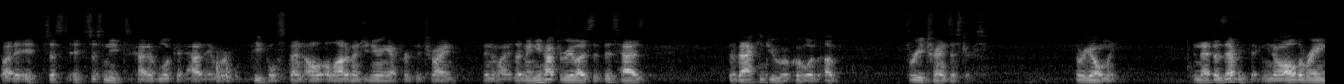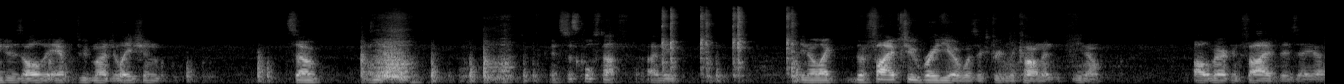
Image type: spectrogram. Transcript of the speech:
But it just it's just neat to kind of look at how they were people spent all, a lot of engineering effort to try and minimize. I mean, you have to realize that this has the vacuum tube equivalent of three transistors, three only and that does everything. You know, all the ranges, all the amplitude modulation. So, yeah, it's just cool stuff. I mean, you know, like the five tube radio was extremely common. You know, All American Five is a uh,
